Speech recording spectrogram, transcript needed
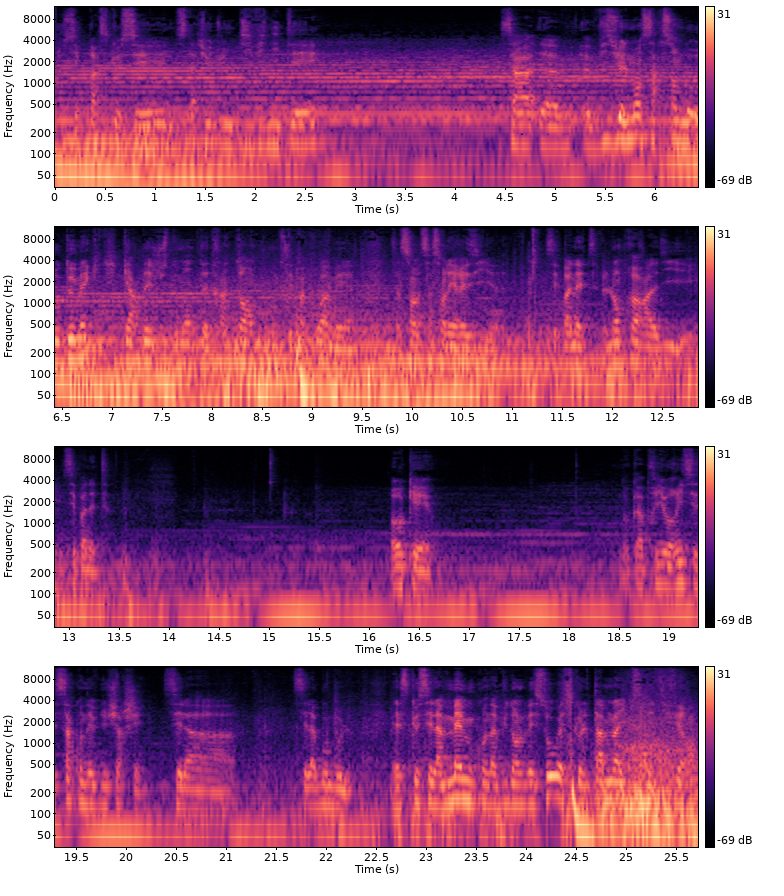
Je sais pas ce que c'est, une statue d'une divinité euh, visuellement, ça ressemble aux deux mecs qui gardaient justement peut-être un temple ou je sais pas quoi, mais ça sent, l'hérésie. C'est pas net. L'empereur a dit, c'est pas net. Ok. Donc a priori, c'est ça qu'on est venu chercher. C'est la, c'est la bouboule. Est-ce que c'est la même qu'on a vu dans le vaisseau Est-ce que le timeline est différent?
